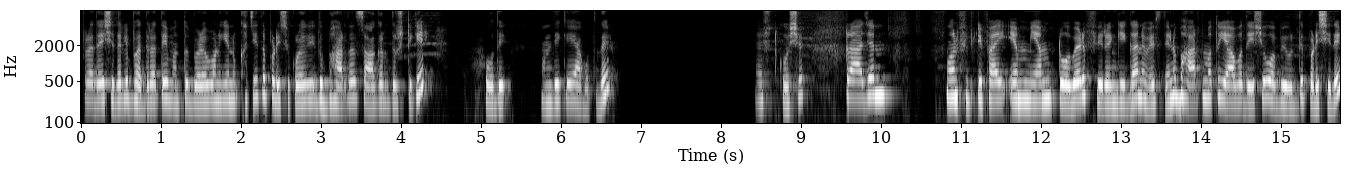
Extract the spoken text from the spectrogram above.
ಪ್ರದೇಶದಲ್ಲಿ ಭದ್ರತೆ ಮತ್ತು ಬೆಳವಣಿಗೆಯನ್ನು ಖಚಿತಪಡಿಸಿಕೊಳ್ಳಲು ಇದು ಭಾರತದ ಸಾಗರ ದೃಷ್ಟಿಗೆ ಹೋದೆ, ಹೊಂದಿಕೆಯಾಗುತ್ತದೆ. Next question Trajan one fifty five M M ಟೋಬೆಡ್ ಫಿರಂಗಿ ಗನ್ ವ್ಯವಸ್ಥೆಯನ್ನು ಭಾರತ ಮತ್ತು ಯಾವ ದೇಶವು ಅಭಿವೃದ್ಧಿಪಡಿಸಿದೆ?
